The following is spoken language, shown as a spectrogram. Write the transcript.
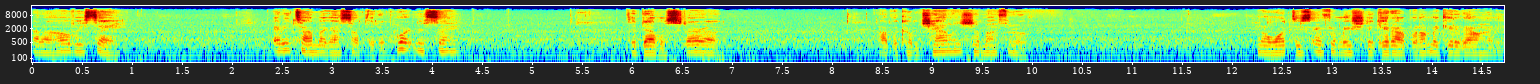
And I always say, anytime I got something important to say, the devil stir up. I become challenged in my throat. I don't want this information to get out, but I'm gonna get it out, honey.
